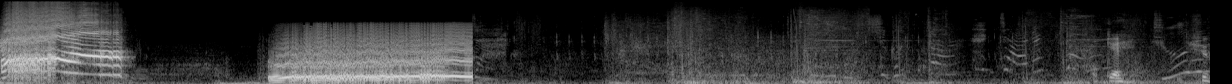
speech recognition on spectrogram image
아! 오케이. 휴.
